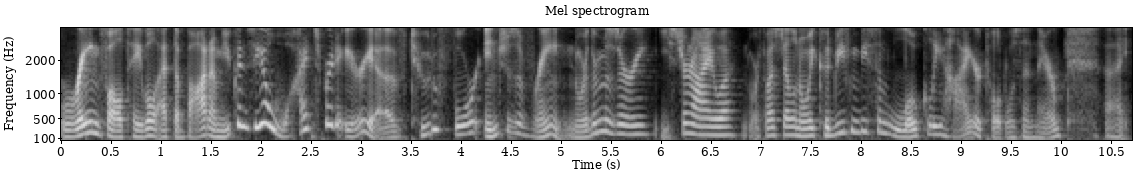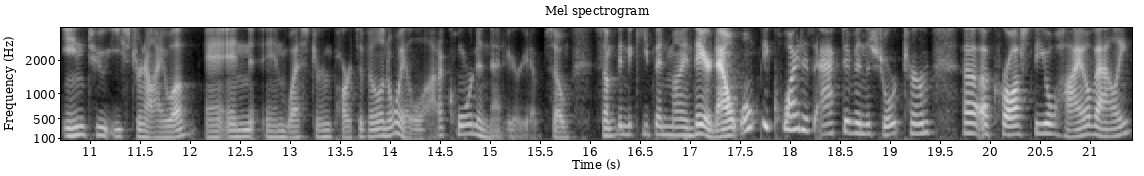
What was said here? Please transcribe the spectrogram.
rainfall table at the bottom, you can see a widespread area of two to four inches of rain. Northern Missouri, eastern Iowa, northwest Illinois, could even be some locally higher totals in there uh, into eastern Iowa and in western parts of Illinois. A lot of corn in that area. So something to keep in mind there. Now, it won't be quite as active in the short term uh, across the Ohio Valley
